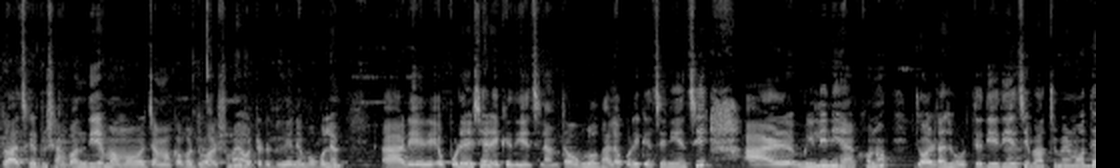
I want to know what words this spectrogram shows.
তো আজকে একটু সাবান দিয়ে মামার জামা কাপড় ধোয়ার সময় ওটাটা ধুয়ে নেব বলে, আর ওপরে এসে রেখে দিয়েছিলাম। তো ওগুলো ভালো করে কেচে নিয়েছি। আর মিলিনি এখনও জলটা ঝরতে দিয়ে দিয়েছি বাথরুমের মধ্যে।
